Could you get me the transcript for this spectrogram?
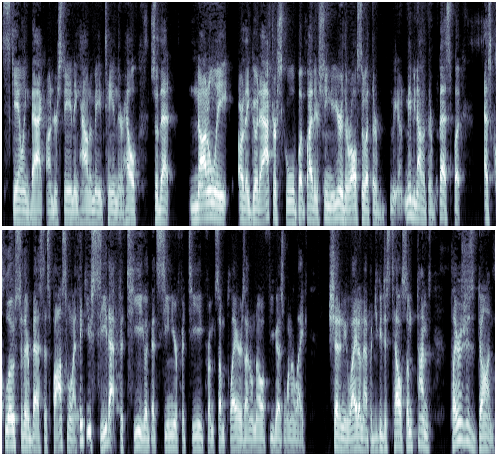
scaling back, understanding how to maintain their health so that not only are they good after school, but by their senior year, they're also at their maybe not at their best, but as close to their best as possible. And I think you see that fatigue, like that senior fatigue from some players. I don't know if you guys want to like shed any light on that, but you could just tell sometimes players are just done.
